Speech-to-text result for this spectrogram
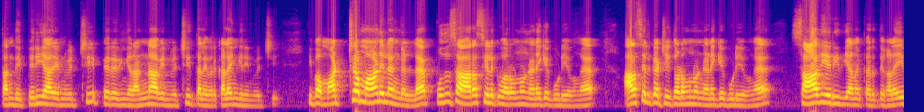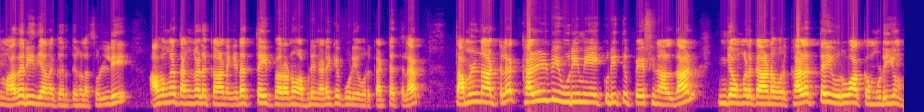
தந்தை பெரியாரின் வெற்றி பேரறிஞர் அண்ணாவின் வெற்றி தலைவர் கலைஞரின் வெற்றி. இப்போ மற்ற மாநிலங்களில் புதுசாக அரசியலுக்கு வரணும்னு நினைக்கக்கூடியவங்க அரசியல் கட்சி தொடங்கணும்னு நினைக்கக்கூடியவங்க சாதிய ரீதியான கருத்துக்களை மத ரீதியான கருத்துக்களை சொல்லி அவங்க தங்களுக்கான இடத்தை பெறணும் அப்படின்னு நினைக்கக்கூடிய ஒரு கட்டத்தில் தமிழ்நாட்டில் கல்வி உரிமையை குறித்து பேசினால்தான் இங்கே உங்களுக்கான ஒரு களத்தை உருவாக்க முடியும்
